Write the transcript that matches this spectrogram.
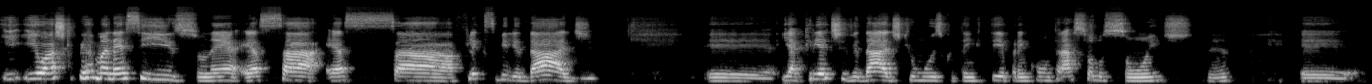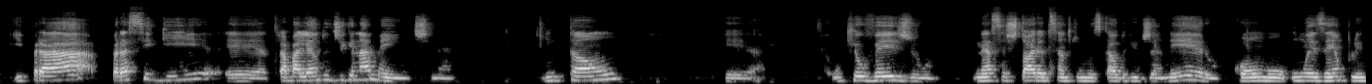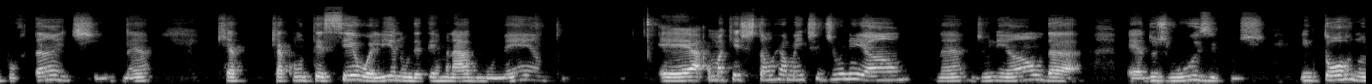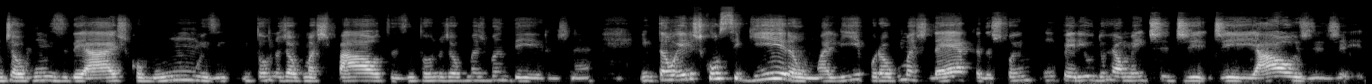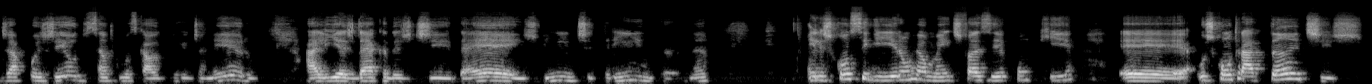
e, e, eu acho que permanece isso, né? Essa, essa flexibilidade é, e a criatividade que o músico tem que ter para encontrar soluções, né? É, e para seguir é, trabalhando dignamente, né? Então, é, o que eu vejo nessa história do Centro Musical do Rio de Janeiro como um exemplo importante, né, que, a, que aconteceu ali num determinado momento, é uma questão realmente de união, né, de união da, é, dos músicos em torno de alguns ideais comuns, em, em, torno de algumas pautas, em torno de algumas bandeiras, né? Então eles conseguiram ali por algumas décadas, foi um, um período realmente de, de auge, de, de, apogeu do Centro Musical do Rio de Janeiro, ali as décadas de 10, 20, 30, né? Eles conseguiram realmente fazer com que é, os contratantes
